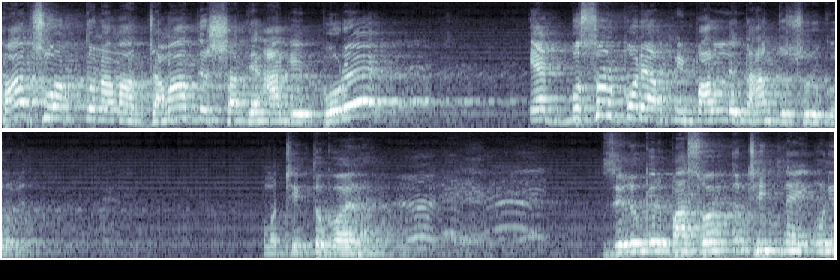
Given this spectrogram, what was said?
পাঁচ ওয়াক্ত নামাজ জামাতের সাথে আগে পড়ে এক বছর পরে আপনি পারলে তাহাজ্জত শুরু করবেন। তোমার ঠিক তো কয় না? যে লোকের পাঁচ ওয়াক্ত ঠিক নেই, উনি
